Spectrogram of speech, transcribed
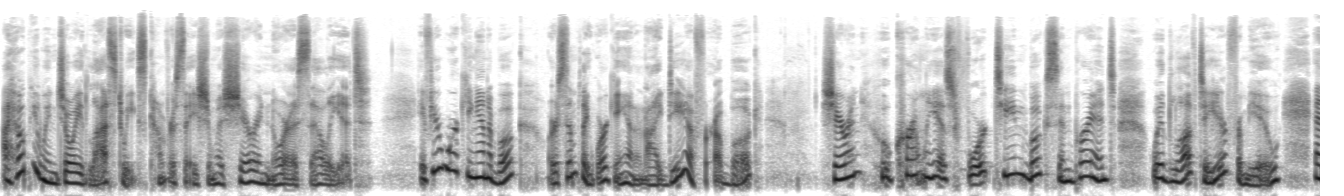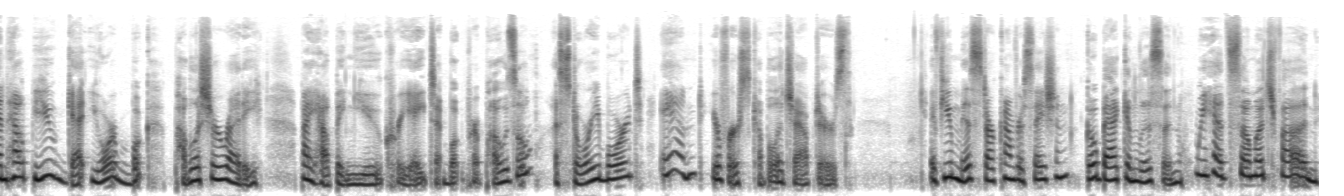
I hope you enjoyed last week's conversation with Sharon Norris Elliott. If you're working on a book or simply working on an idea for a book, Sharon, who currently has 14 books in print, would love to hear from you and help you get your book publisher ready by helping you create a book proposal, a storyboard, and your first couple of chapters. If you missed our conversation, go back and listen. We had so much fun.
